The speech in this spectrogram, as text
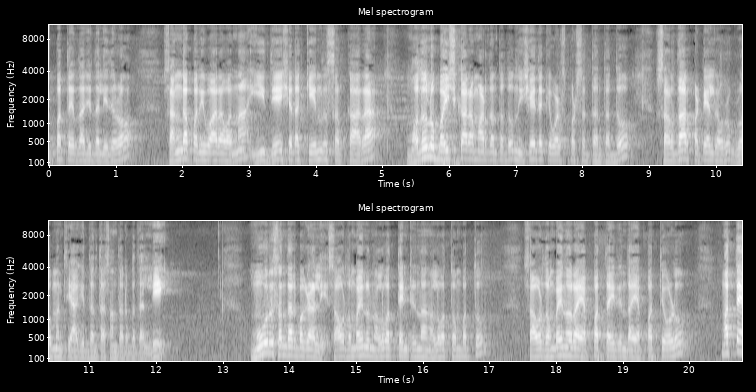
ಇಪ್ಪತ್ತೈದು ರಾಜ್ಯದಲ್ಲಿದ್ದೀರೋ ಸಂಘ ಪರಿವಾರವನ್ನು ಈ ದೇಶದ ಕೇಂದ್ರ ಸರ್ಕಾರ ಮೊದಲು ಬಹಿಷ್ಕಾರ ಮಾಡಿದಂಥದ್ದು, ನಿಷೇಧಕ್ಕೆ ಒಳಪಡಿಸಿದಂಥದ್ದು ಸರ್ದಾರ್ ಪಟೇಲ್ರವರು ಗೃಹಮಂತ್ರಿ ಆಗಿದ್ದಂಥ ಸಂದರ್ಭದಲ್ಲಿ. ಮೂರು ಸಂದರ್ಭಗಳಲ್ಲಿ, ಸಾವಿರದ ಒಂಬೈನೂರ ನಲವತ್ತೆಂಟರಿಂದ ನಲವತ್ತೊಂಬತ್ತು, ಸಾವಿರದ ಒಂಬೈನೂರ ಎಪ್ಪತ್ತೈದರಿಂದ ಎಪ್ಪತ್ತೇಳು, ಮತ್ತು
